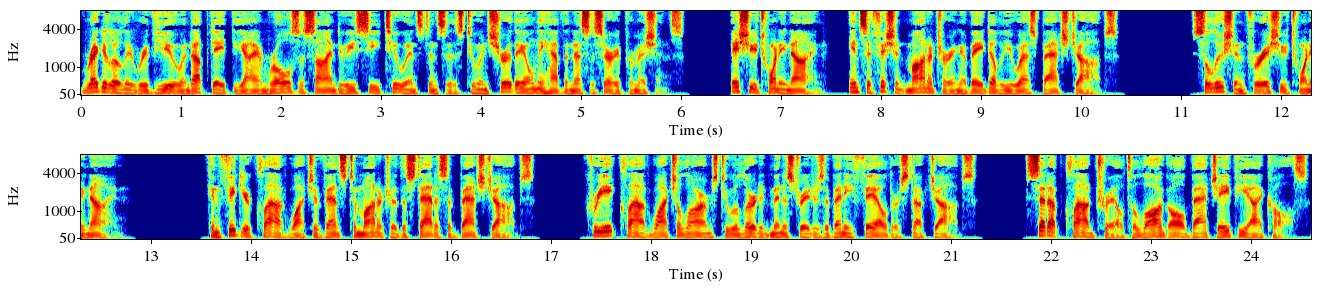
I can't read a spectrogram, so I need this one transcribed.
Regularly review and update the IAM roles assigned to EC2 instances to ensure they only have the necessary permissions. Issue 29 Insufficient monitoring of AWS batch jobs. Solution for Issue 29. Configure CloudWatch events to monitor the status of batch jobs. Create CloudWatch alarms to alert administrators of any failed or stuck jobs. Set up CloudTrail to log all batch API calls.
